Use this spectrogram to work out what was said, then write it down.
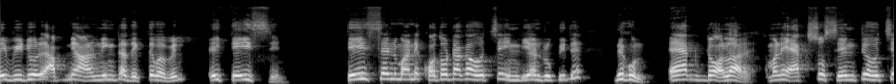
এই ভিডিওর আপনি আর্নিংটা দেখতে পাবেন এই তেইশ সেন্ট তেইশ সেন্ট মানে কত টাকা হচ্ছে ইন্ডিয়ান রুপিতে দেখুন, এক ডলার মানে একশো সেন্টে হচ্ছে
